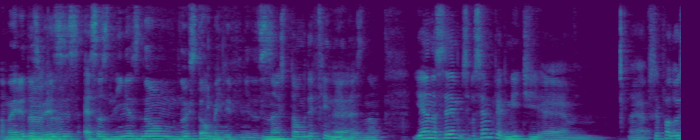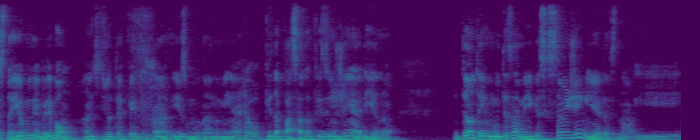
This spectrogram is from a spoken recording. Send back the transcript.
a maioria das uhum. vezes essas linhas não, não estão bem definidas. Não estão definidas, é. não. E Ana, se, se você me permite, é, é, você falou isso daí, eu me lembrei, bom, antes de eu ter feito jornalismo, né, na minha vida passada eu fiz engenharia, não. Então eu tenho muitas amigas que são engenheiras, não. E,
